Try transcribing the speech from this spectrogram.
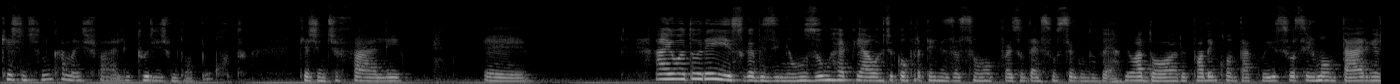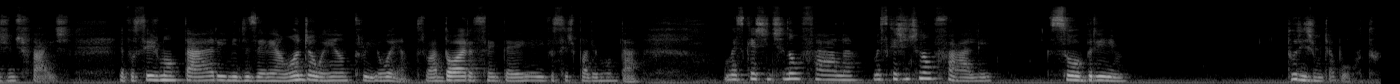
que a gente nunca mais fale turismo do aborto que a gente fale. É... Ah, eu adorei isso, Gabizinha. Um Zoom happy hour de confraternização faz o 12 segundo verbo. Eu adoro, podem contar com isso. Se vocês montarem, a gente faz. É vocês montarem e me dizerem aonde eu entro e eu entro. Eu adoro essa ideia e vocês podem montar. Mas que a gente não fala, mas que a gente não fale sobre turismo de aborto.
